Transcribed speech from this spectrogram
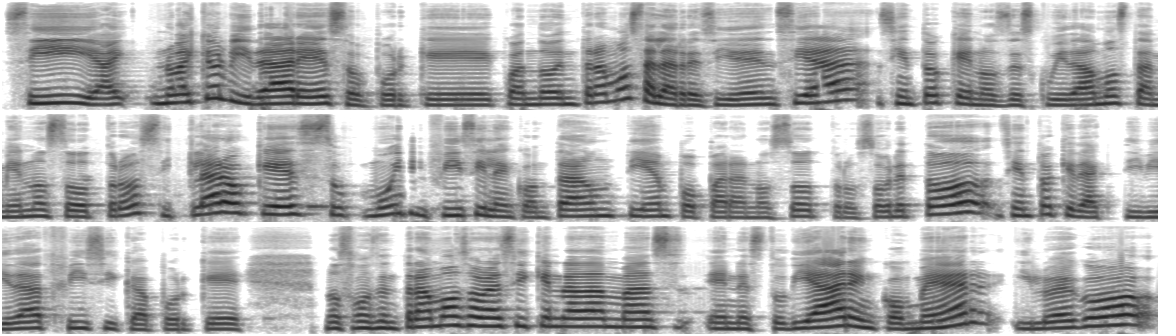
Sí, no hay que olvidar eso, porque cuando entramos a la residencia, siento que nos descuidamos también nosotros y claro que es muy difícil encontrar un tiempo para nosotros, sobre todo siento que de actividad física, porque nos concentramos ahora sí que nada más en estudiar, en comer y luego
